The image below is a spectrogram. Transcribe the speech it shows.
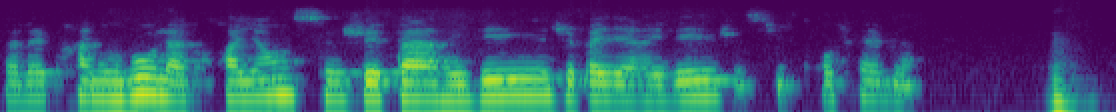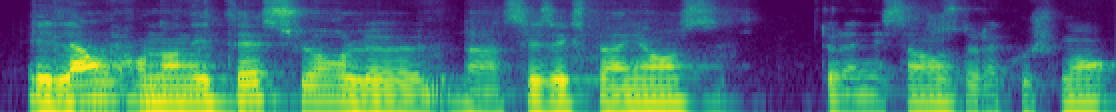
ça va être à nouveau la croyance je vais pas arriver, je vais pas y arriver, je suis trop faible. Et là, on en était sur le, ben, ces expériences de la naissance, de l'accouchement,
